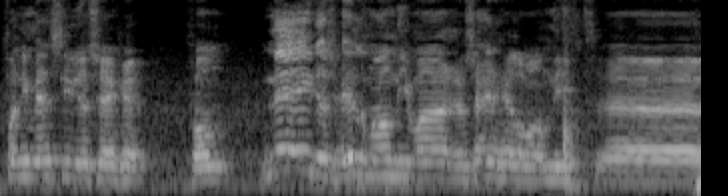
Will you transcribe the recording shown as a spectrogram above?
van die mensen die dan zeggen van... Nee, dat is helemaal niet waar. Er zijn helemaal niet eh,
